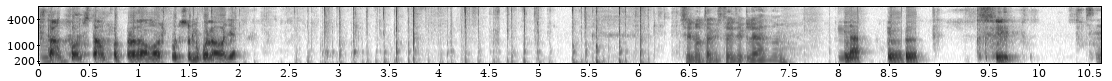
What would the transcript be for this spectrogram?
Stanford, Stanford, perdón, Oxford, se me fue la olla. Se nota que estoy tecleando, ¿no? Sí, Sí.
